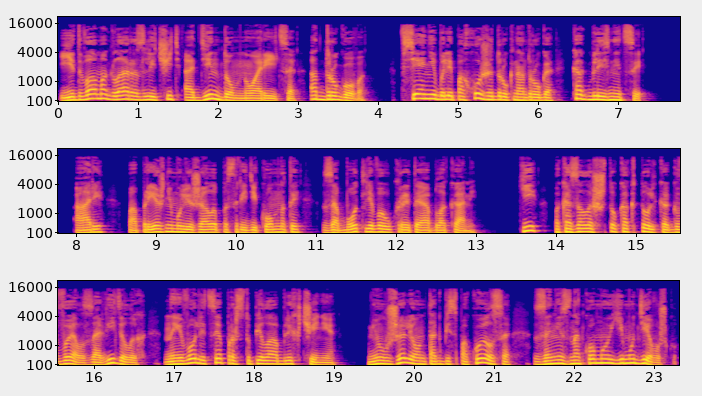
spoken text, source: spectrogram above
едва могла различить один дом нуарийца от другого. Все они были похожи друг на друга, как близнецы. Ари по-прежнему лежала посреди комнаты, заботливо укрытая облаками. Ки показалось, что как только Гвел завидел их, на его лице проступило облегчение. Неужели он так беспокоился за незнакомую ему девушку?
